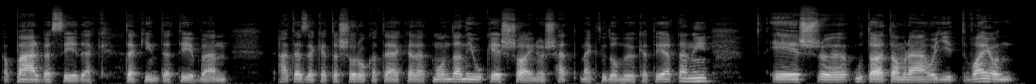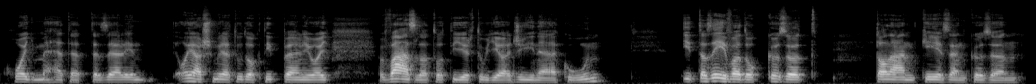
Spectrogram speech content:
a párbeszédek tekintetében hát ezeket a sorokat el kellett mondaniuk, és sajnos hát meg tudom őket érteni, és uh, utaltam rá, hogy itt vajon hogy mehetett ez el, én olyasmire tudok tippelni, hogy vázlatot írt ugye a Gene L. Kuhn. Itt az évadok között talán kézen közön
